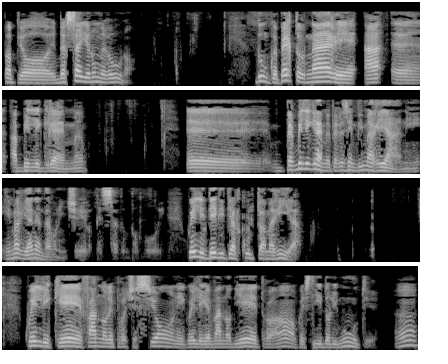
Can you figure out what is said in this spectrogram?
proprio il bersaglio numero uno. Dunque, per tornare a, eh, a Billy Graham, eh, per Billy Graham, per esempio, i mariani, i mariani andavano in cielo, pensate un po' voi, quelli dediti al culto a Maria, quelli che fanno le processioni, quelli che vanno dietro, no? questi idoli muti, eh?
